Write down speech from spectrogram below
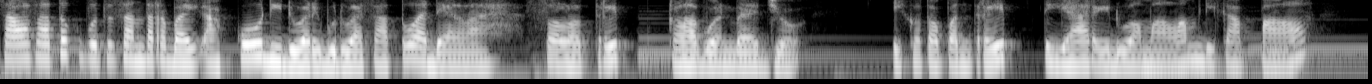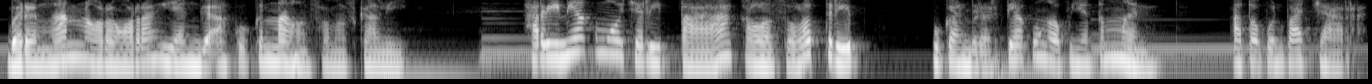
Salah satu keputusan terbaik aku di 2021 adalah solo trip ke Labuan Bajo. Ikut open trip 3 hari 2 malam di kapal barengan orang-orang yang gak aku kenal sama sekali. Hari ini aku mau cerita kalau solo trip bukan berarti aku gak punya teman ataupun pacar.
